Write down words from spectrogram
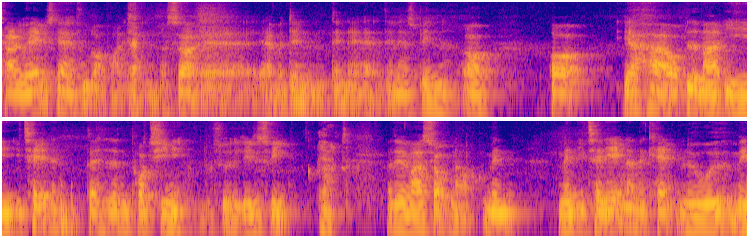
Karl Johan skal have fuld oprejsning, ja. og så øh, ja, men den, den, er, den er spændende. Og, og jeg har oplevet meget i Italien, der hedder den Porcini, det betyder det lille svin, Ja. og det er et meget sjovt navn. Men, men italienerne kan noget med,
